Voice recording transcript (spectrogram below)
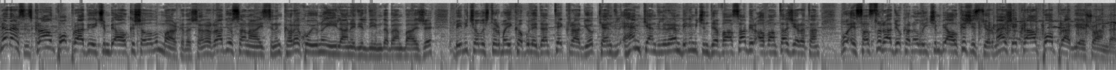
Ne dersiniz? Kral Pop Radyo için bir alkış alalım mı arkadaşlar? Radyo sanayisinin kara koyunu ilan edildiğimde ben Bayce. Beni çalıştırmayı kabul eden tek radyo. Kendi, hem kendileri hem benim için devasa bir avantaj yaratan bu esaslı radyo kanalı için bir alkış istiyorum. Her şey Kral Pop Radyo'ya şu anda.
